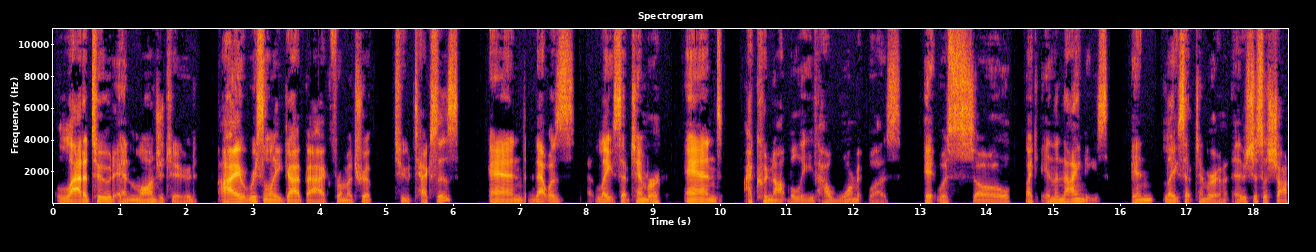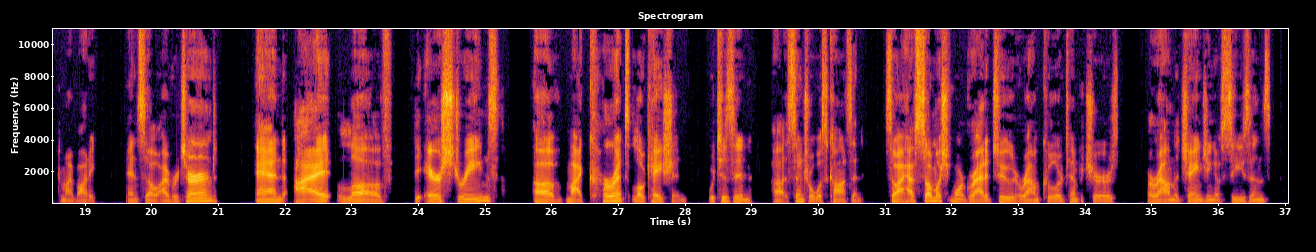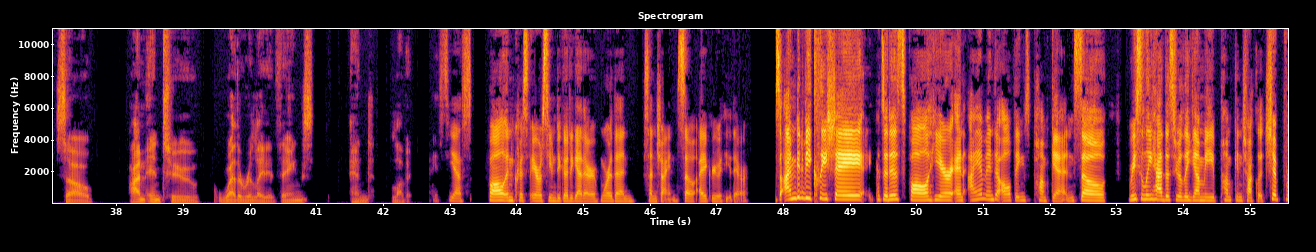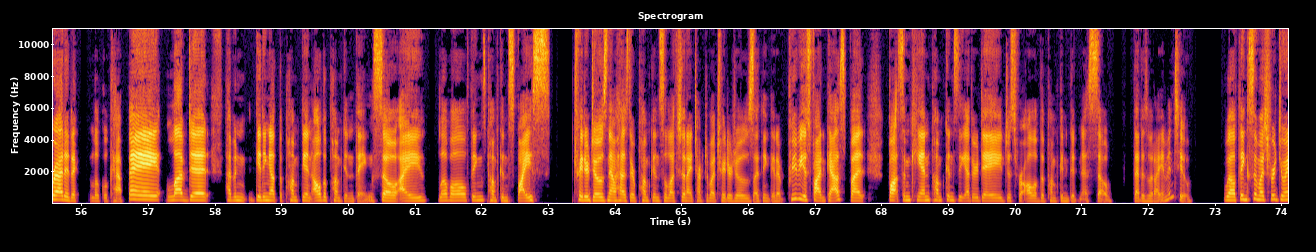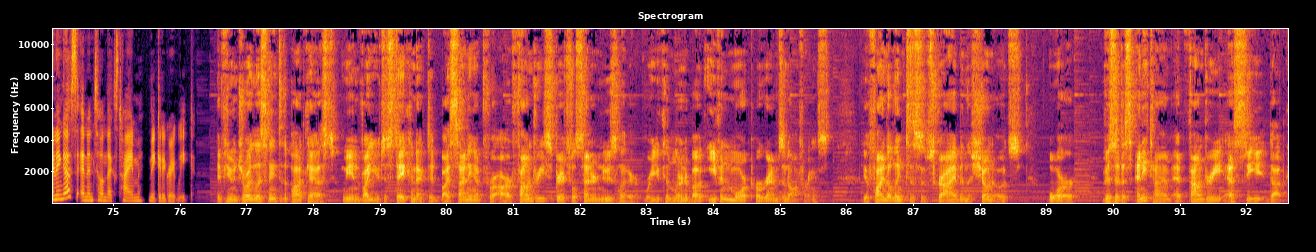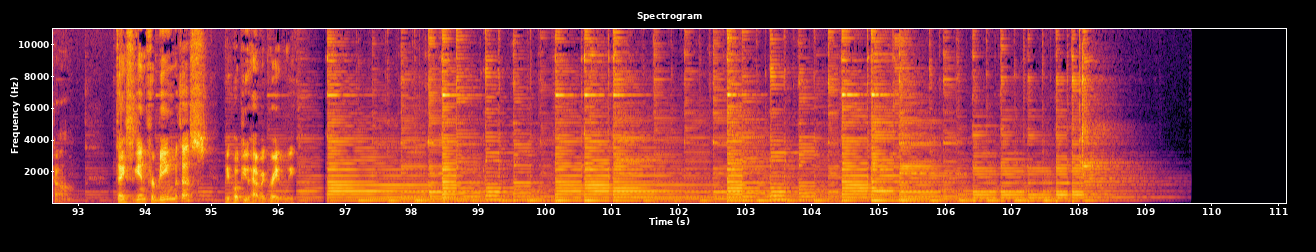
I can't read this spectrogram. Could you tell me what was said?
latitude and longitude. I recently got back from a trip to Texas and that was late September. And I could not believe how warm it was. It was so like in the 90s in late September. It was just a shock to my body. And so I've returned and I love the air streams of my current location, which is in uh, central Wisconsin. So I have so much more gratitude around cooler temperatures around the changing of seasons. So I'm into weather related things and love it. Yes. Fall and crisp air seem to go together more than sunshine. So I agree with you there. So I'm going to be cliche because it is fall here and I am into all things pumpkin. So recently had this really yummy pumpkin chocolate chip bread at a local cafe. Loved it. Have been getting out the pumpkin, all the pumpkin things. So I love all things pumpkin spice. Trader Joe's now has their pumpkin selection. I talked about Trader Joe's, I think, in a previous podcast, but bought some canned pumpkins the other day just for all of the pumpkin goodness. So that is what I am into. Well, thanks so much for joining us. And until next time, make it a great week. If you enjoy listening to the podcast, we invite you to stay connected by signing up for our Foundry Spiritual Center newsletter, where you can learn about even more programs and offerings. You'll find a link to subscribe in the show notes, or visit us anytime at foundrysc.com. Thanks again for being with us. We hope you have a great week.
